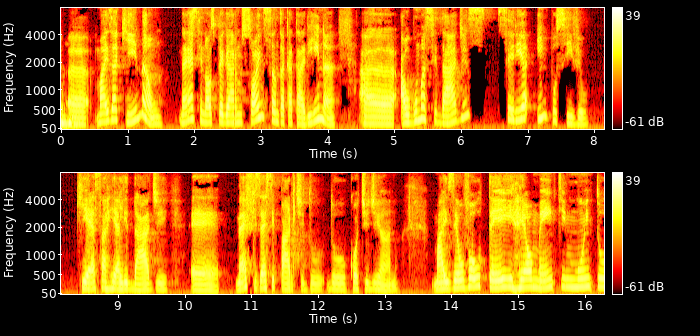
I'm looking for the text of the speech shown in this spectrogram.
uhum. uh, mas aqui não, né, se nós pegarmos só em Santa Catarina, uh, algumas cidades seria impossível que essa realidade é, né, fizesse parte do, do cotidiano. Mas eu voltei realmente muito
